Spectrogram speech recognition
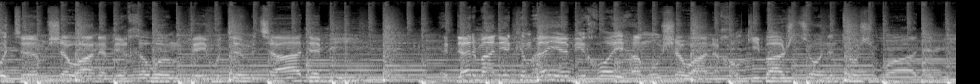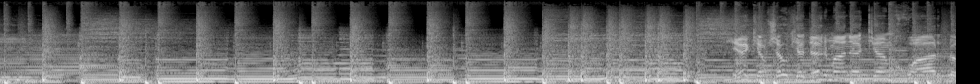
وتم شەوانە بێخەوم پێی وتم چا دەبی دەرمانێکم هەیە بیخۆی هەموو شەوانە خەڵکی باش چۆن تۆش بوو یەکەم شەو کە دەرمانەکەم خوارد بە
